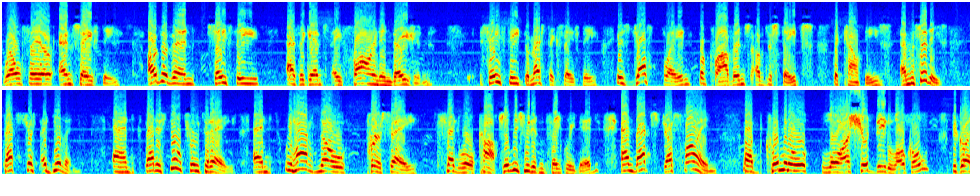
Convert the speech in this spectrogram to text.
welfare, and safety, other than safety as against a foreign invasion, safety, domestic safety, is just plain the province of the states the counties, and the cities. That's just a given. And that is still true today. And we have no, per se, federal cops. At least we didn't think we did. And that's just fine. Uh, criminal law should be local because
